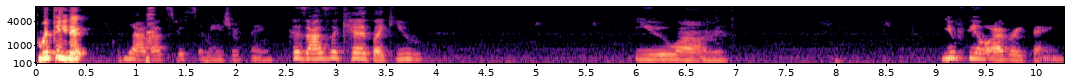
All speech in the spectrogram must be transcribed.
Repeat it. yeah that's just a major thing because as a kid like you you um you feel everything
